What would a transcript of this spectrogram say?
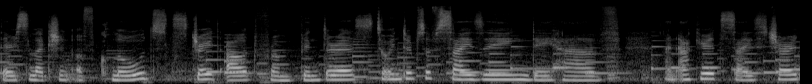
their selection of clothes straight out from Pinterest. So, in terms of sizing, they have an accurate size chart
